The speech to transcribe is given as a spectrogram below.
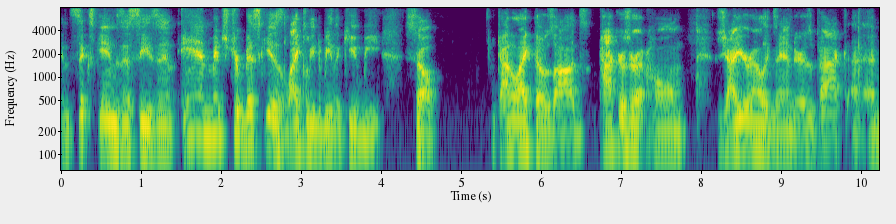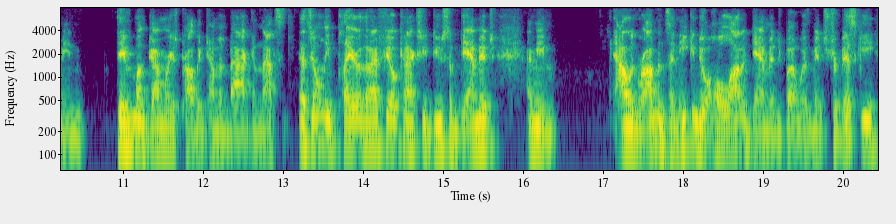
in six games this season, and Mitch Trubisky is likely to be the QB. So, gotta like those odds. Packers are at home. Jaire Alexander is back. I, I mean, David Montgomery is probably coming back, and that's that's the only player that I feel can actually do some damage. I mean, Allen Robinson, he can do a whole lot of damage, but with Mitch Trubisky,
